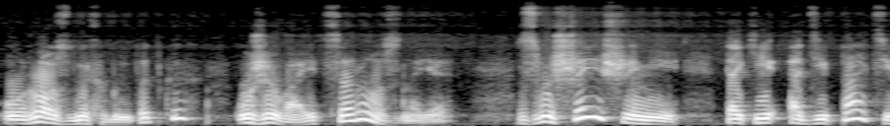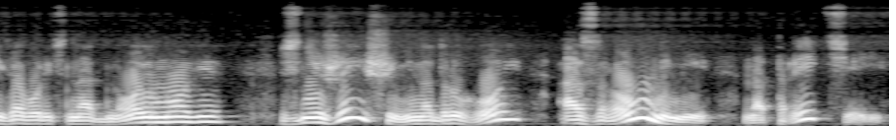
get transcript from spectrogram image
у розных выпадках ужываецца рознае. З вышэйшымі такі адзіпаці гаворыць на адной мове, з ніжэйшымі на другой, а з роўнымі на трэцяй.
